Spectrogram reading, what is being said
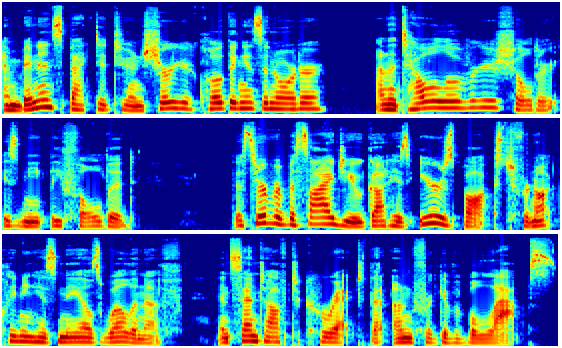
and been inspected to ensure your clothing is in order, and the towel over your shoulder is neatly folded. The server beside you got his ears boxed for not cleaning his nails well enough and sent off to correct that unforgivable lapse.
